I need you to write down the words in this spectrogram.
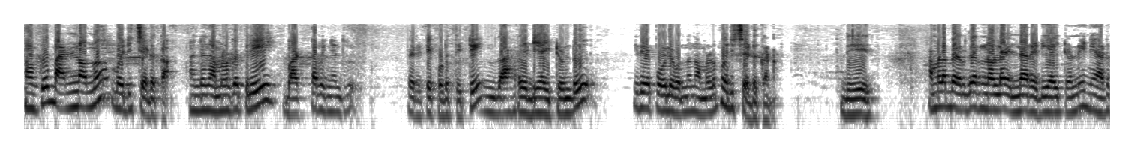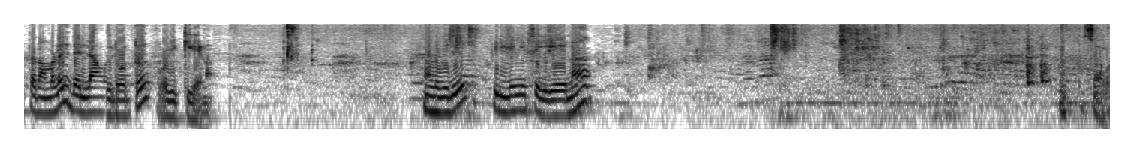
നമുക്ക് മണ്ണൊന്ന് മൊരിച്ചെടുക്കാം. അതിന് നമ്മൾക്ക് ഇത്തിരി ബട്ടർ ഇങ്ങനെ പുരട്ടി കൊടുത്തിട്ട് ഇതാ റെഡി ആയിട്ടുണ്ട്. ഇതേപോലെ ഒന്ന് നമ്മൾ മൊരിച്ചെടുക്കണം. ഇതേ നമ്മളെ ബർഗറിനുള്ള എല്ലാം റെഡി ആയിട്ടുണ്ട്. ഇനി അടുത്ത നമ്മൾ ഇതെല്ലാം ഇതിലോട്ട് ഒഴിക്കുകയാണ്. നമ്മളിതിൽ ഫില്ലിങ് ചെയ്യണം. സവാള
